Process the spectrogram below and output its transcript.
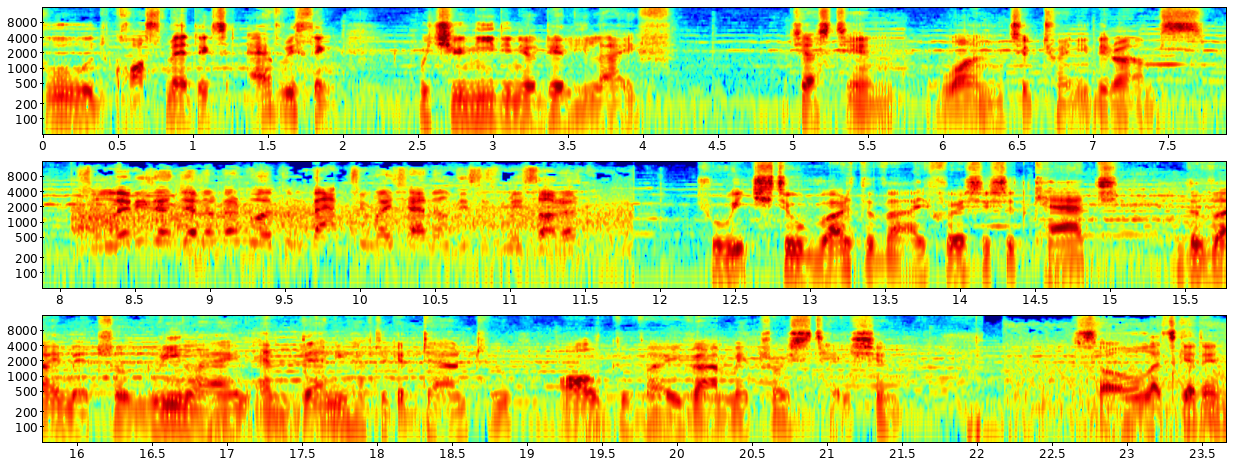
food, cosmetics, everything which you need in your daily life just in 1 to 20 dirhams. So ladies and gentlemen, welcome back to my channel. This is me Sarad. To reach to Bur, Dubai, first you should catch Dubai Metro Green Line and then you have to get down to Al Ghubaiba Metro Station. So let's get in.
